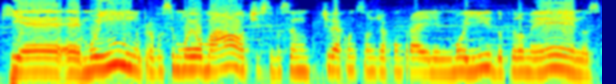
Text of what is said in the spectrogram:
que é, é moinho para você moer o malte, se você não tiver condição de já comprar ele moído, pelo menos.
